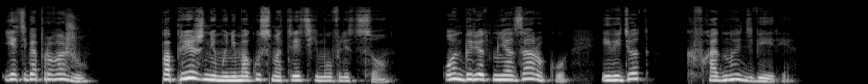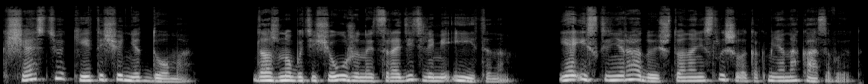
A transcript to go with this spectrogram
Я тебя провожу». По-прежнему не могу смотреть ему в лицо. Он берет меня за руку и ведет к входной двери. К счастью, Кейт еще нет дома. Должно быть, еще ужинает с родителями и Итаном. Я искренне радуюсь, что она не слышала, как меня наказывают.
